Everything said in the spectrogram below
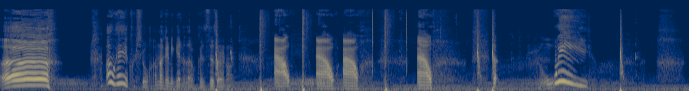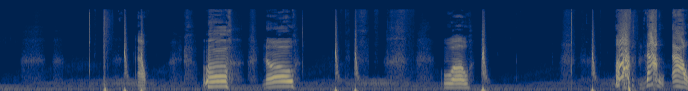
Oh. Oh, hey, a crystal. I'm not gonna get it though, because those are annoying. Ow. Ow. Ow. Ow. Wee! Ow. Oh, no. Whoa. Ah! No! Ow!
